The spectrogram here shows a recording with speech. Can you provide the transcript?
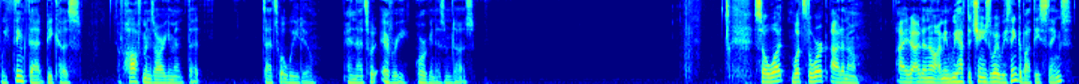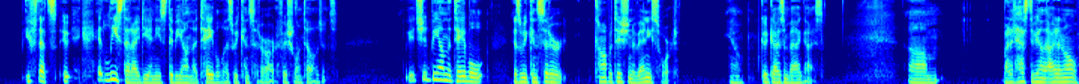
we think that because of Hoffman's argument that that's what we do, and that's what every organism does. So what? What's the work? I don't know. I, I don't know. I mean, we have to change the way we think about these things. If that's at least that idea needs to be on the table as we consider artificial intelligence. It should be on the table as we consider competition of any sort. You know, good guys and bad guys. Um, but it has to be on, I don't know.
